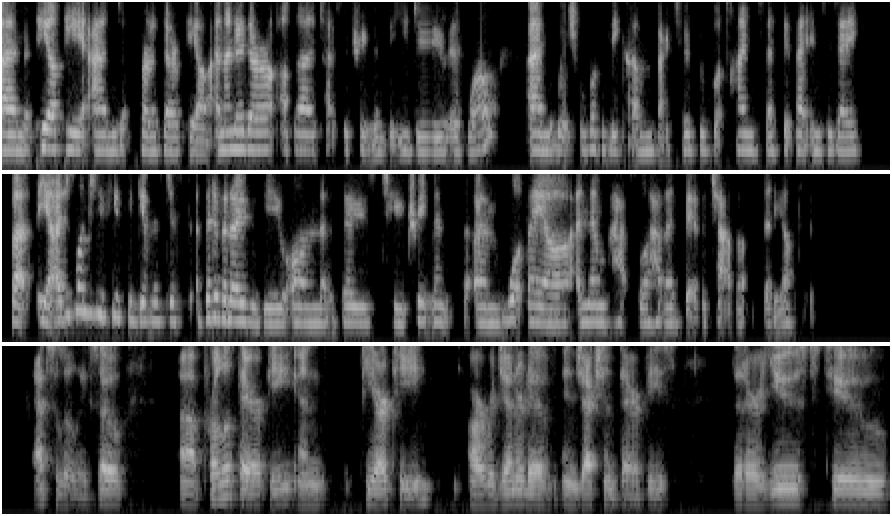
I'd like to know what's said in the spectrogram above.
um, PRP and prolotherapy are. And I know there are other types of treatment that you do as well, um, which we'll possibly come back to if we've got time to fit that in today. But yeah, I just wondered if you could give us just a bit of an overview on those two treatments, um, what they are, and then perhaps we'll have a bit of a chat about the study afterwards. Absolutely. So, uh, prolotherapy and PRP are regenerative injection therapies that are used to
